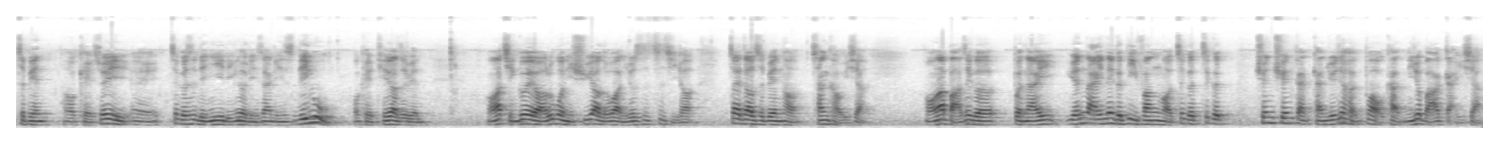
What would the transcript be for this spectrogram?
这边 OK。所以哎，这个是零一零二零三零四零五 OK，贴到这边。好啊，请各位啊，如果你需要的话，你就是自己哈，再到这边哈，参考一下。好，那把这个本来原来那个地方哈，这个这个圈圈感感觉就很不好看，你就把它改一下。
